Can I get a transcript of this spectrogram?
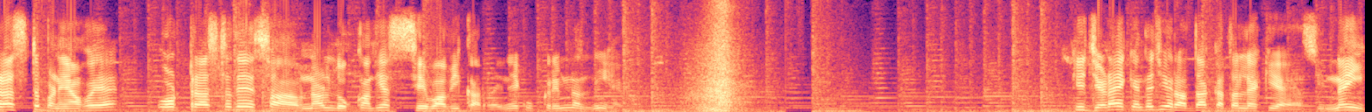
ਟਰਸਟ ਬਣਿਆ ਹੋਇਆ ਹੈ। ਉਹ ਟਰਸਟ ਦੇ ਹਿਸਾਬ ਨਾਲ ਲੋਕਾਂ ਦੀਆਂ ਸੇਵਾ ਵੀ ਕਰ ਰਹੇ ਨੇ। ਕੋਈ ਕ੍ਰਿਮੀਨਲ ਨਹੀਂ ਹੈਗਾ। ਕਿ ਜਿਹੜਾ ਇਹ ਕਹਿੰਦੇ ਜੀ ਇਰਾਦਾ ਕਤਲ ਲੈ ਕੇ ਆਇਆ ਸੀ। ਨਹੀਂ,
